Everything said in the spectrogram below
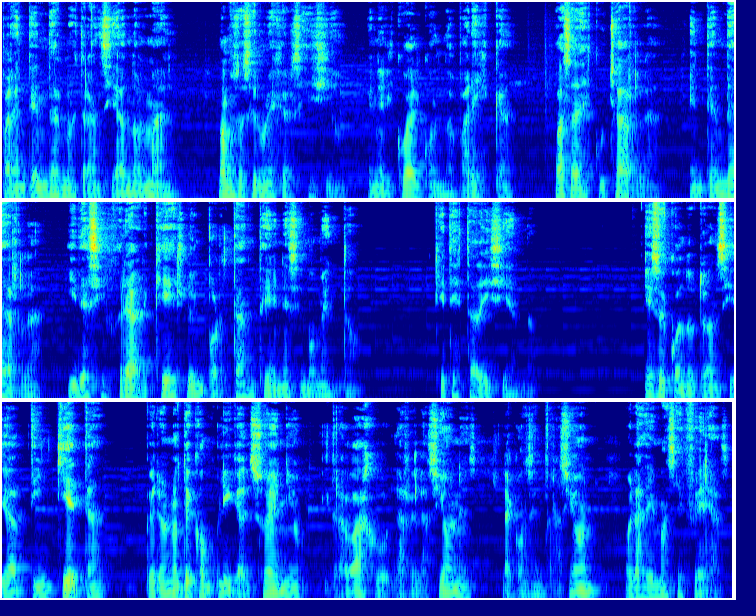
Para entender nuestra ansiedad normal, vamos a hacer un ejercicio en el cual cuando aparezca vas a escucharla, entenderla y descifrar qué es lo importante en ese momento. ¿Qué te está diciendo? Eso es cuando tu ansiedad te inquieta pero no te complica el sueño, el trabajo, las relaciones la concentración o las demás esferas.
